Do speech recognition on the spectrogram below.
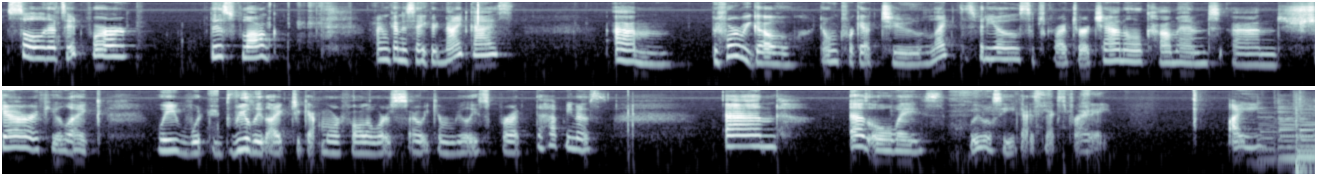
So, that's it for this vlog. I'm gonna say good night, guys. Um, before we go, don't forget to like this video, subscribe to our channel, comment, and share if you like. We would really like to get more followers so we can really spread the happiness. And as always, we will see you guys next Friday. Bye!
